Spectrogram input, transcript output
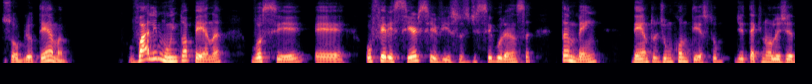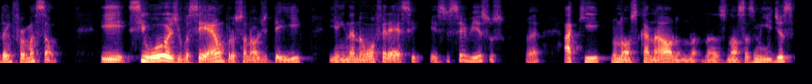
sobre o tema, vale muito a pena você é, oferecer serviços de segurança também dentro de um contexto de tecnologia da informação. E se hoje você é um profissional de TI e ainda não oferece esses serviços. Né? Aqui no nosso canal, no, nas nossas mídias,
